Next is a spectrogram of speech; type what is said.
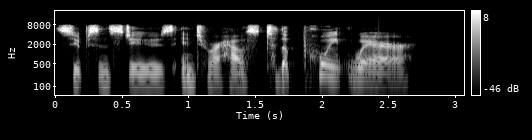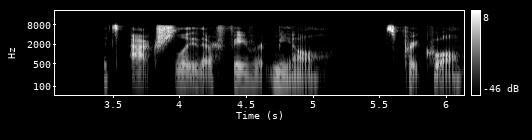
soups and stews into our house to the point where it's actually their favorite meal. It's pretty cool.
